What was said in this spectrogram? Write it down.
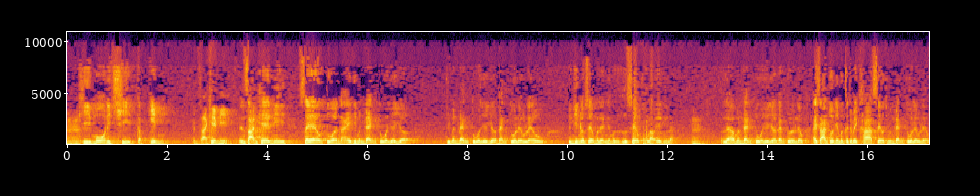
อือฮึ คีโมนี่ฉีดกับกิน เป็นสารเคมี เป็นสารเคมี เซลล์ตัวไหนที่มันแบ่งตัวเยอะๆ ที่มันแบ่งตัวเยอะๆ แบ่งตัวเร็วๆ จริงๆ แล้วเซลล์มะเร็งเนี่ยมันก็คือเซลล์ของเราเองนี่แหละอืมแล้วมันแบ่งตัวเยอะๆ แบ่งตัวเร็วๆ ไอสารตัวนี้มันก็จะไปฆ่าเซลล์ที่มันแบ่งตัวเร็ว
